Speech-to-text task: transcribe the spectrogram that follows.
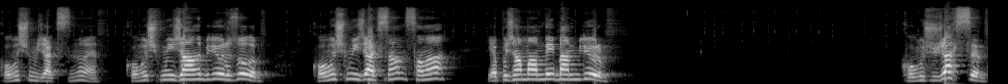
Konuşmayacaksın değil mi? Konuşmayacağını biliyoruz oğlum. Konuşmayacaksan sana yapacağım hamleyi ben biliyorum. Konuşacaksın.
